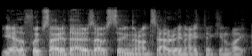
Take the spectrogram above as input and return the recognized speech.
Yeah, the flip side of that is I was sitting there on Saturday night thinking like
